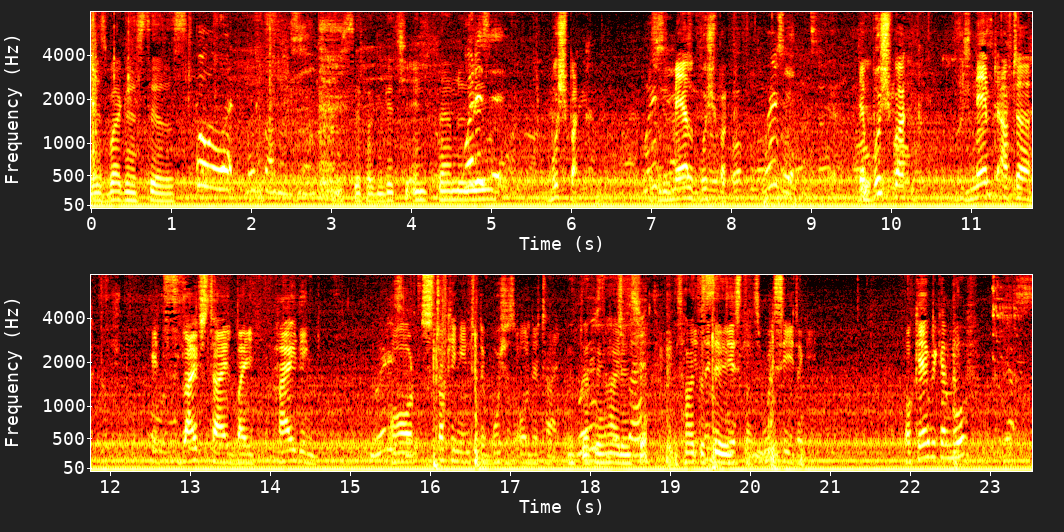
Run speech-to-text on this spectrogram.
There's wagon stills. Whoa, whoa, what? What's problem? Let's see if I can get you in, family. What is it? Bushbuck. What is it? Male bushbuck. Where is it? The bushbuck is named after its lifestyle by hiding or it? stalking into the bushes all the time. It's Where is definitely the hiding, sir. It's hard It's to in the see. distance. We'll see it again. Okay, we can move. Yes.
